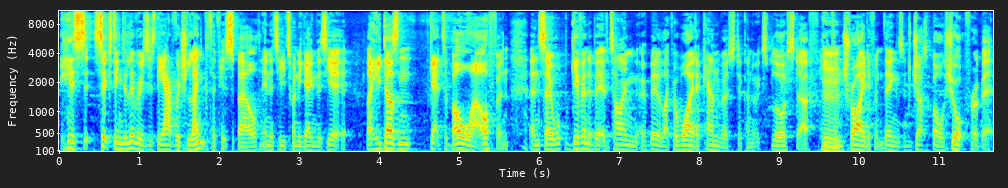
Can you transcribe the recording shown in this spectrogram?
His 16 deliveries is the average length of his spell in a T20 game this year. Like he doesn't get to bowl that often, and so given a bit of time, a bit of like a wider canvas to kind of explore stuff, he Mm. can try different things and just bowl short for a bit,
